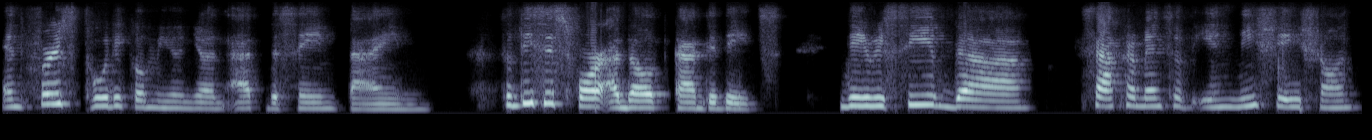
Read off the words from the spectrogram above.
and First Holy Communion at the same time. So this is for adult candidates. They receive the sacraments of initiation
